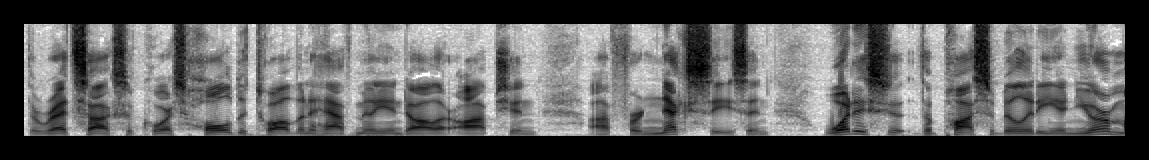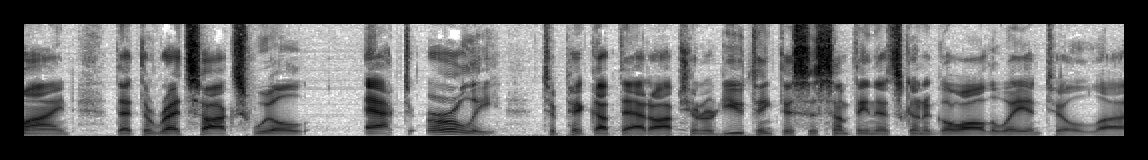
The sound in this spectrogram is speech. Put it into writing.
The Red Sox, of course, hold a $12.5 million option uh, for next season. What is the possibility in your mind that the Red Sox will act early to pick up that option, or do you think this is something that's going to go all the way until uh,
